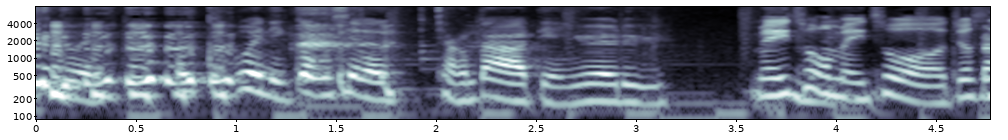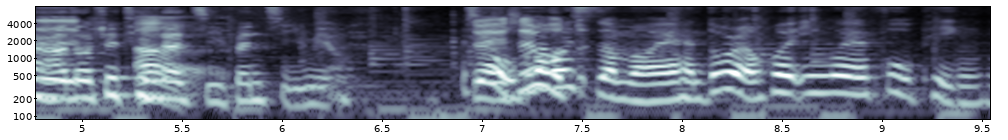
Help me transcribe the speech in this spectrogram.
对，为你贡献了强大的点阅率。没错没错，就是大家都去听了几分几秒。呃对，所以我为什么哎、欸，很多人会因为复评，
